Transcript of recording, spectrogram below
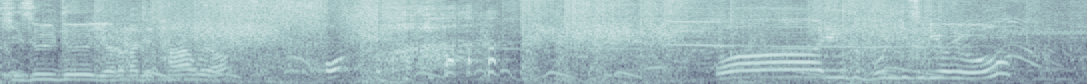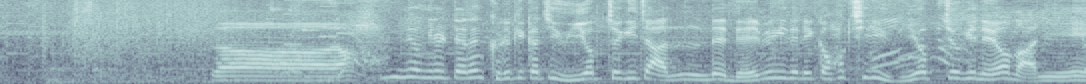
기술도 여러 가지 당하고요. 어? 와, 이것도 뭔 기술이에요? 자, 한 명일 때는 그렇게까지 위협적이지 않는데 네 명이 되니까 확실히 위협적이네요, 많이.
